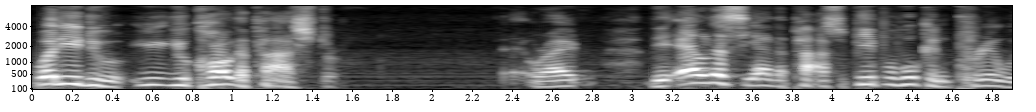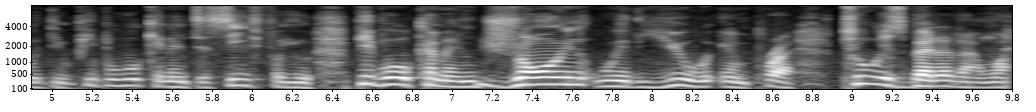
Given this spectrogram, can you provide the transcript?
what do you do? You, you call the pastor, right? The elders here, the pastor, people who can pray with you, people who can intercede for you, people who come and join with you in prayer. Two is better than one.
